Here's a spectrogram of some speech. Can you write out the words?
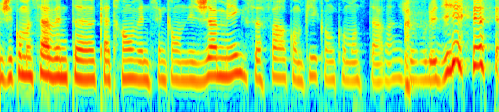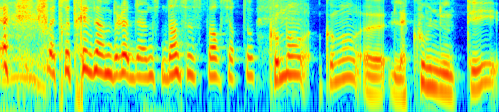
J'ai commencé à 24 ans, 25 ans. On n'est jamais surfeur accompli quand on commence tard, hein, je vous le dis. Il faut être très humble dans, dans ce sport surtout. Comment, comment la communauté,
